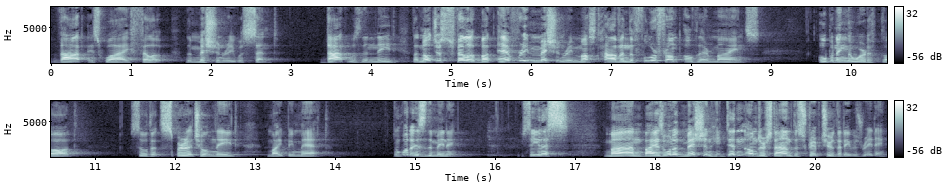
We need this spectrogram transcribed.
That is why Philip, the missionary, was sent. That was the need that not just Philip, but every missionary must have in the forefront of their minds. Opening the Word of God so that spiritual need might be met. And what is the meaning? You see, this man, by his own admission, he didn't understand the scripture that he was reading.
